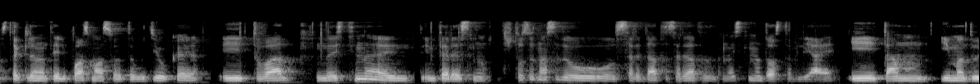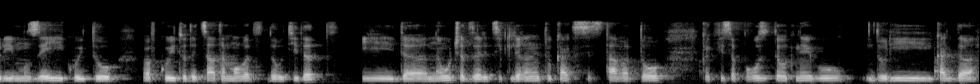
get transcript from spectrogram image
стъклената или пластмасовата бутилка. И това наистина е интересно. Що се отнася до средата, средата наистина доста влияе. И там има дори музеи, които, в които децата могат да отидат и да научат за рециклирането, как се става то, какви са ползите от него, дори как да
